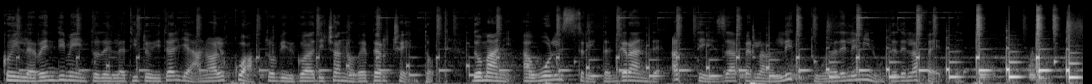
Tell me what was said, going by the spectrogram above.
con il rendimento del titolo italiano al 4,19%. Domani a Wall Street grande attesa per la lettura delle minute della Fed.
